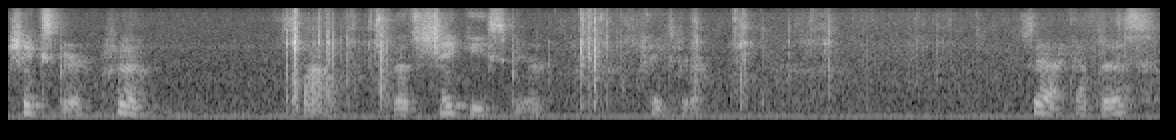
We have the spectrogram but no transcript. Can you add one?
Shakespeare. Huh. Wow. That's Shaky Spear. Shakespeare. So yeah, I got this.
